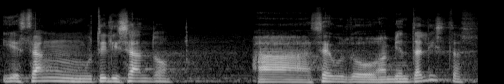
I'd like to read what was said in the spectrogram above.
Y están utilizando a pseudoambientalistas.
